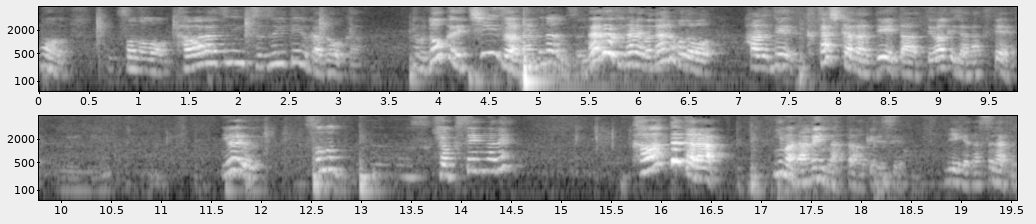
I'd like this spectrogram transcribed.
もうその変わらずに続いているかどうか。でもどっかでチーズはなくなるんですよ。長くなればなるほどあで確かなデータってわけじゃなくていわゆるその曲線がね変わったから今ダメになったわけですよ。利益が出せなくなっ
